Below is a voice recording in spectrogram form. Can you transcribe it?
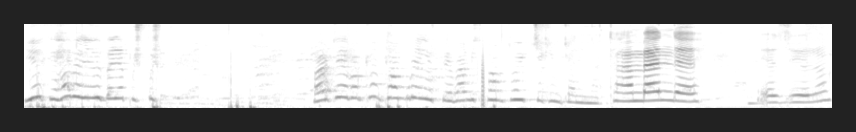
Diyor ki hebele böyle pış pış. Haritaya bakıyorum tam buraya gösteriyor. Ben bir spam point çekeyim kendime. Tamam ben de yazıyorum.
